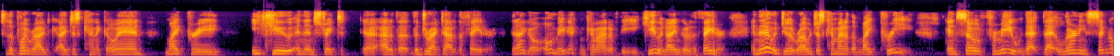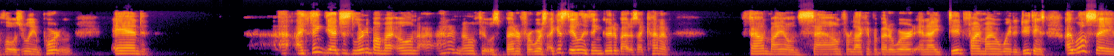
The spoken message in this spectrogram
to the point where I'd, I'd just kind of go in, mic pre, EQ and then straight to uh, out of the the direct out of the fader. Then I go, oh, maybe I can come out of the EQ and not even go to the fader. And then I would do it where I would just come out of the mic pre. And so for me, that that learning signal flow was really important. And I think yeah, just learning by my own. I, I don't know if it was better for worse. I guess the only thing good about it is I kind of found my own sound, for lack of a better word, and I did find my own way to do things. I will say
